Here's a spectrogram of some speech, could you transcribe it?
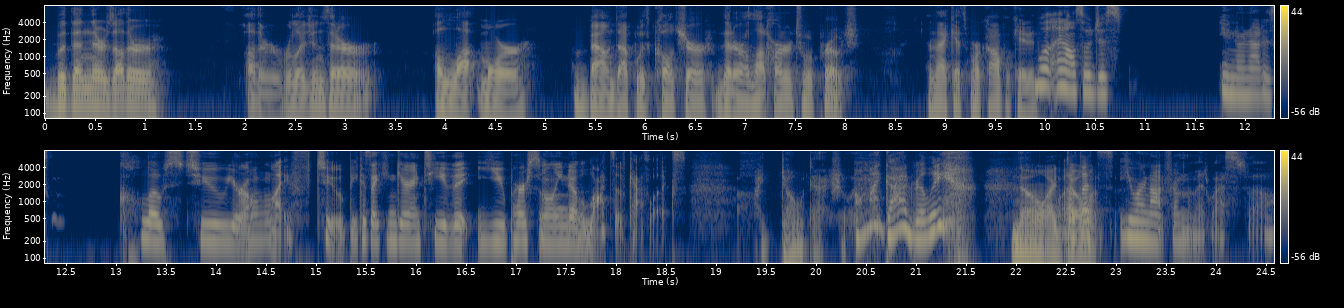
but then there's other other religions that are a lot more bound up with culture that are a lot harder to approach and that gets more complicated Well, and also just, you know, not as close to your own life, too, because I can guarantee that you personally know lots of Catholics. i don't actually Oh my God, really? no i well, don't That's, you are not from the Midwest, though,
